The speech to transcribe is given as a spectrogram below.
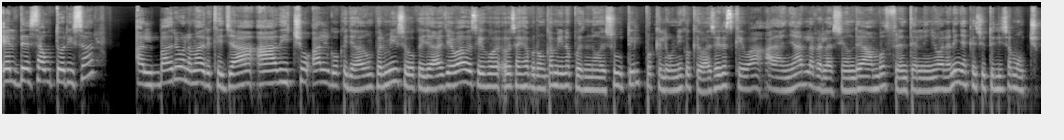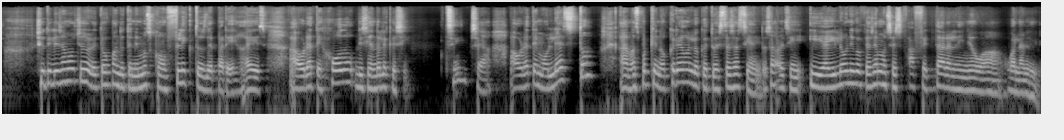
El desautorizar al padre o a la madre que ya ha dicho algo, que ya ha dado un permiso o que ya ha llevado a ese hijo o esa hija por un camino, pues no es útil porque lo único que va a hacer es que va a dañar la relación de ambos frente al niño o a la niña, que se utiliza mucho. Se utiliza mucho sobre todo cuando tenemos conflictos de pareja. Es ahora te jodo diciéndole que sí. Sí, o sea, ahora te molesto, además porque no creo en lo que tú estás haciendo, ¿sabes? Y, y ahí lo único que hacemos es afectar al niño o a, o a la niña.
